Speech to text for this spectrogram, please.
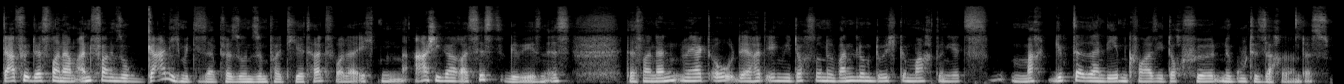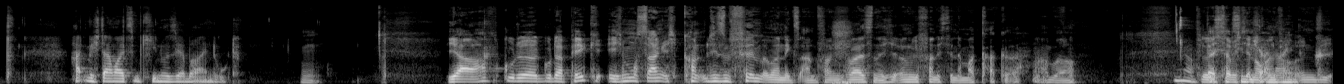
dafür, dass man am Anfang so gar nicht mit dieser Person sympathiert hat, weil er echt ein arschiger Rassist gewesen ist, dass man dann merkt, oh, der hat irgendwie doch so eine Wandlung durchgemacht und jetzt macht, gibt er sein Leben quasi doch für eine gute Sache und das hat mich damals im Kino sehr beeindruckt. Ja, guter, guter Pick. Ich muss sagen, ich konnte mit diesem Film immer nichts anfangen. Ich weiß nicht, irgendwie fand ich den immer kacke, aber Ja, vielleicht habe ich den auch ziemlich einfach allein. irgendwie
